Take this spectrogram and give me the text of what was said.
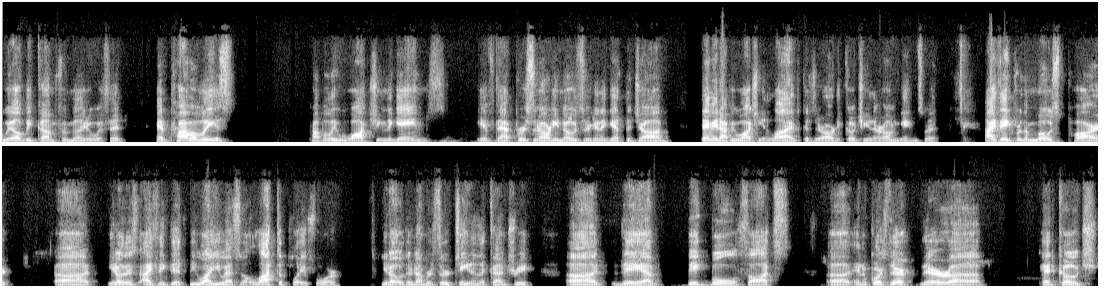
will become familiar with it and probably is probably watching the games if that person already knows they're going to get the job they may not be watching it live because they're already coaching their own games, but I think for the most part, uh, you know, this, I think that BYU has a lot to play for. You know, they're number 13 in the country. Uh, they have big bowl thoughts. Uh, and of course, their, their uh, head coach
